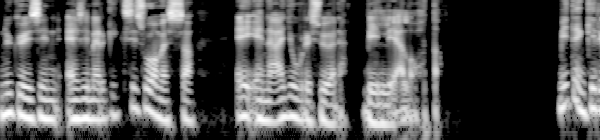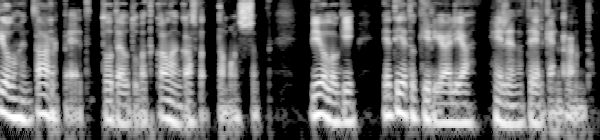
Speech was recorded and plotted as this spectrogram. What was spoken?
Nykyisin esimerkiksi Suomessa ei enää juuri syödä villiä lohta. Miten kirjolohen tarpeet toteutuvat kalan kasvattamoissa? Biologi ja tietokirjailija Helena Telkenranta.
